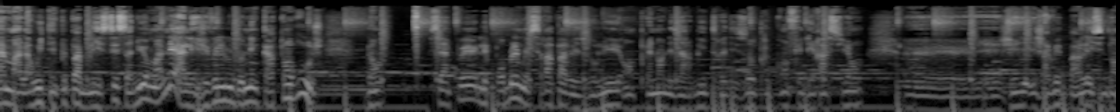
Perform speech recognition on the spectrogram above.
un Malawite ne peut pas blesser Sadio Mané. Allez, je vais lui donner un carton rouge. Donc, un peu le problème ne sera pas résolu en prenant des arbitres des autres confédérations. Euh, J'avais parlé ici dans,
